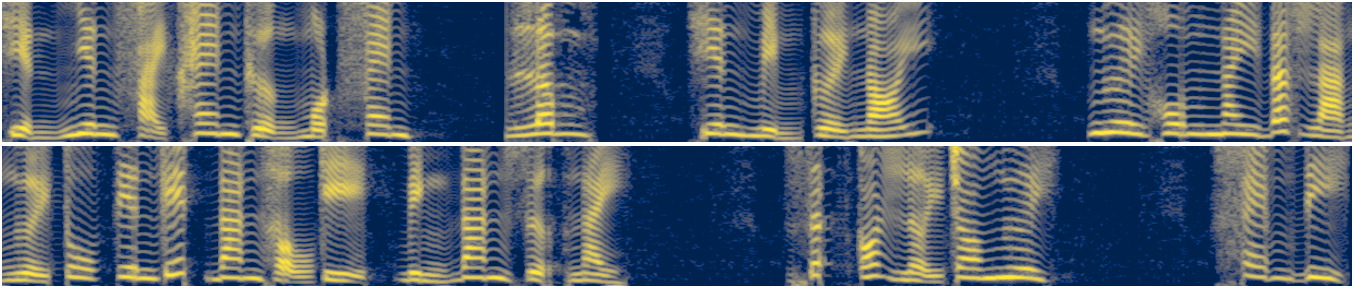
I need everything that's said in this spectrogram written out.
Hiển nhiên phải khen thưởng một phen. Lâm. Hiên mỉm cười nói. Ngươi hôm nay đã là người tu tiên kết đan hậu kỳ bình đan dược này. Rất có lợi cho ngươi. Xem đi.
